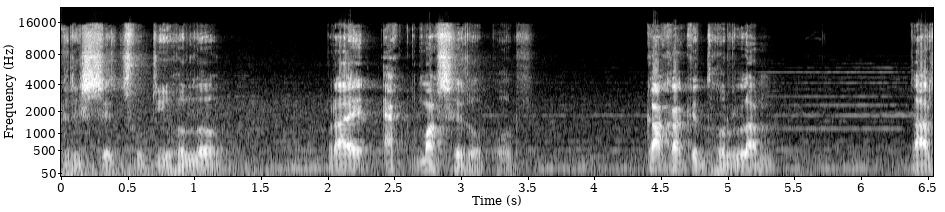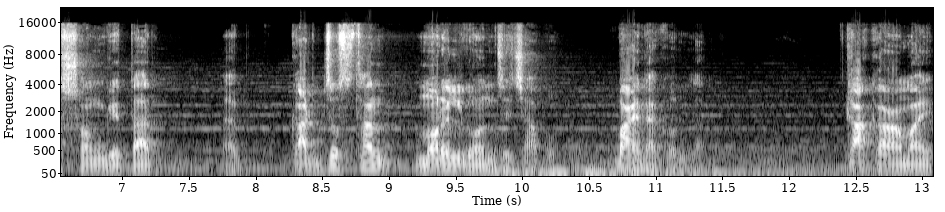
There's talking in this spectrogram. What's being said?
গ্রীষ্মের ছুটি হলো প্রায় এক মাসের ওপর। কাকাকে ধরলাম। তার সঙ্গে তার কার্যস্থান মরেলগঞ্জে যাব। বায়না করলাম। কাকা আমায়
